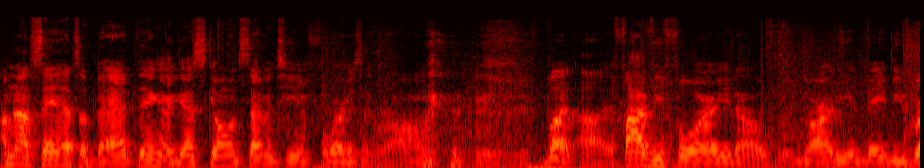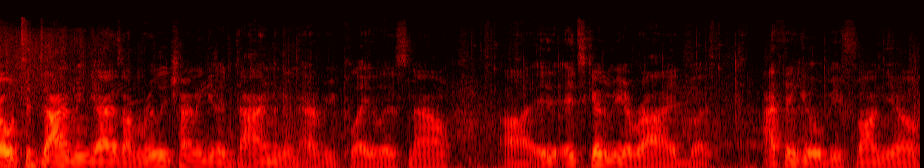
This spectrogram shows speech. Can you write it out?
i'm not saying that's a bad thing i guess going 17 and 4 isn't wrong but uh 5v4 you know guardian baby road to diamond guys i'm really trying to get a diamond in every playlist now uh it, it's gonna be a ride but I think it will be fun, yo.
